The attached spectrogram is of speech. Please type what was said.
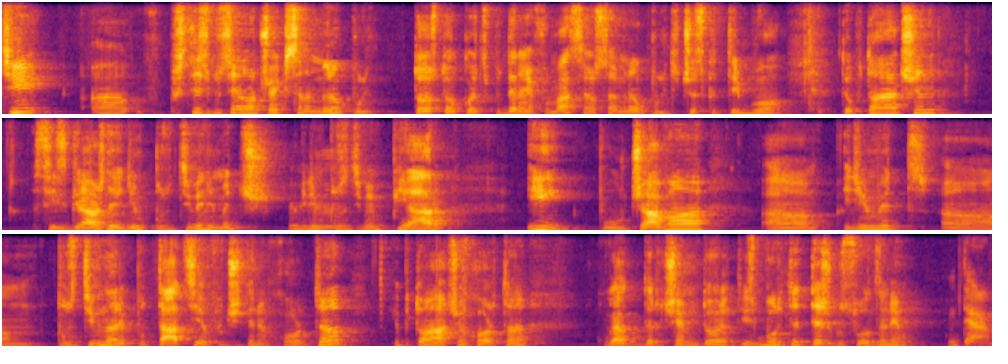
ти, представи си го, едно човек се намира, т.е. той, който споделя информация, се намира на политическа трибуна. Той по този начин се изгражда един позитивен имидж, mm-hmm. един позитивен пиар и получава а, един вид а, позитивна репутация в очите на хората и по този начин хората, когато да речем дойдат изборите, те ще гласуват за него. Да.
